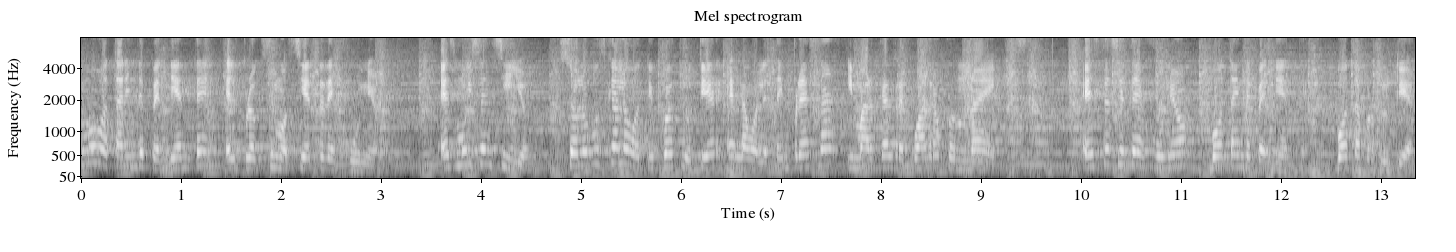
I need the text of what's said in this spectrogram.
¿Cómo votar independiente el próximo 7 de junio? Es muy sencillo, solo busca el logotipo de Cloutier en la boleta impresa y marca el recuadro con una X. Este 7 de junio, vota independiente, vota por Cloutier.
